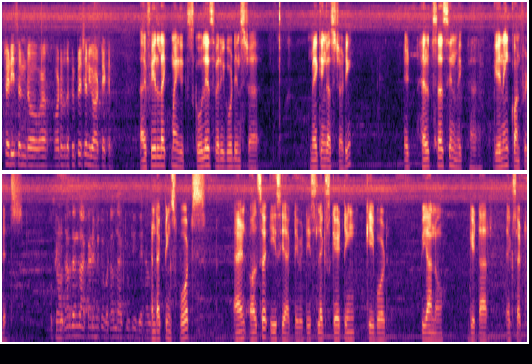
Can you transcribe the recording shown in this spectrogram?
studies and what are the preparation you are taken I feel like my school is very good in making us study. It helps us in make, uh, gaining confidence. Okay, other than the academic, what are the activities they have? Conducting sports and also easy activities like skating, keyboard, piano, guitar, etc.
